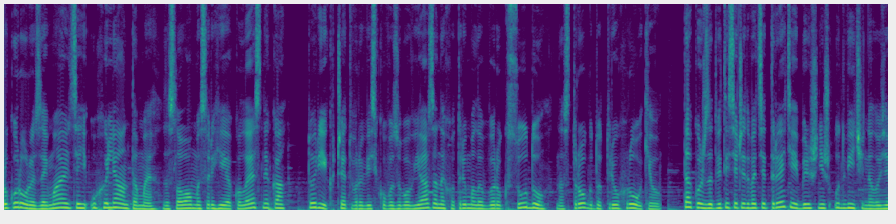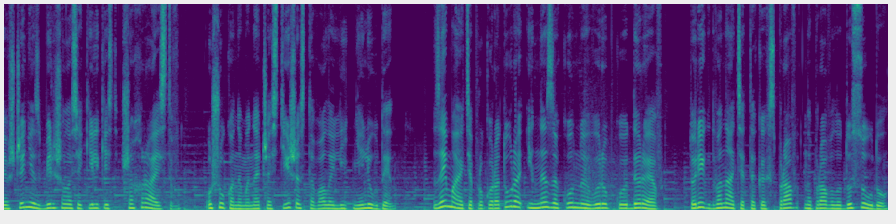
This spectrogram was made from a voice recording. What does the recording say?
Прокурори займаються й ухилянтами. За словами Сергія Колесника, торік четверо військовозобов'язаних отримали вирок суду на строк до трьох років. Також за 2023 більш ніж удвічі на Лозівщині збільшилася кількість шахрайств. Ошуканими найчастіше ставали літні люди. Займається прокуратура і незаконною вирубкою дерев. Торік 12 таких справ направили до суду.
